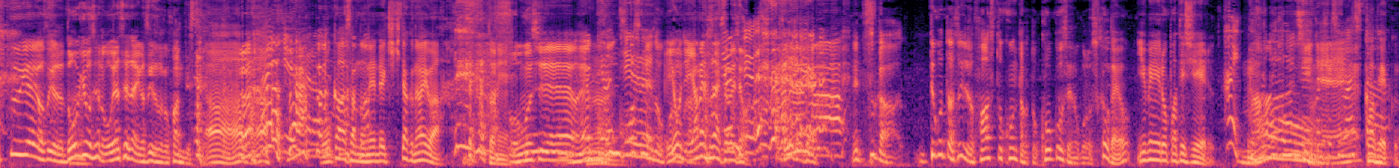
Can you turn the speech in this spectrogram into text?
すげえよ、すげえよ。同業生の親世代が杉田さんのファンですよ。ああ。お母さんの年齢聞きたくないわ。本当に。面白いよね。うん高校生の頃40やめなさい、それ以上。え、つうか、ってことは、杉田さん、ファーストコンタクト高校生の頃ですか？そうだよ。夢色パティシエール。はい。マジでカフェ君。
